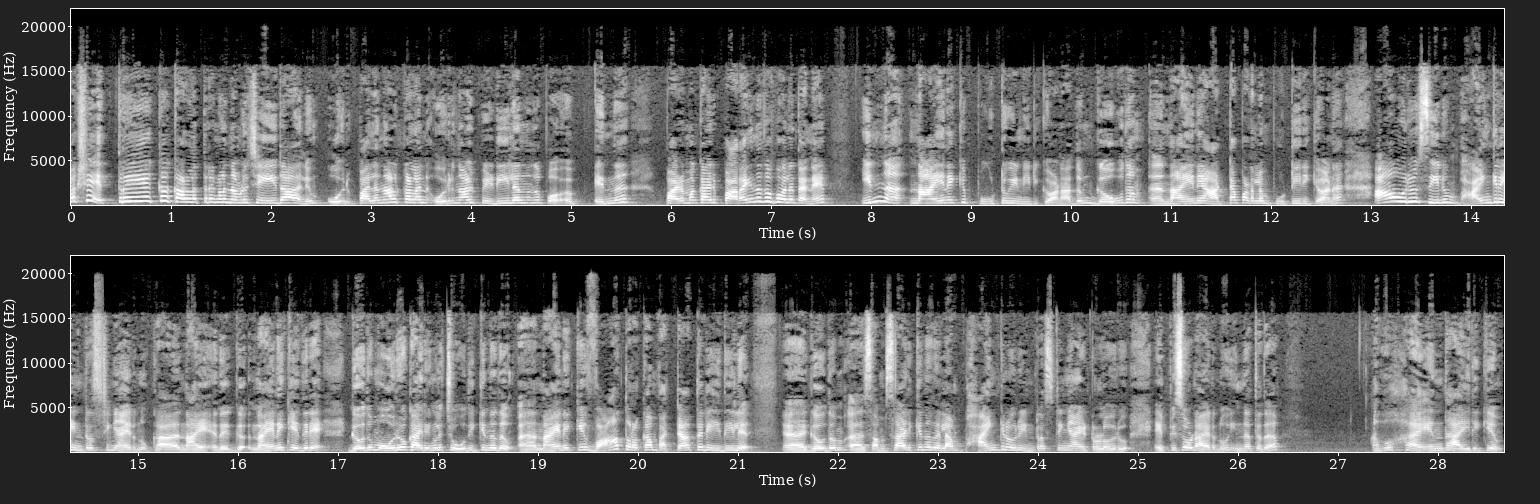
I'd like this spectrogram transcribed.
പക്ഷെ എത്രയൊക്കെ കള്ളത്തരങ്ങൾ നമ്മൾ ചെയ്താലും ഒരു പലനാൾ കള്ളൻ ഒരു നാൾ പിടിയിലെന്നത് എന്ന് പഴമക്കാർ പറയുന്നത് പോലെ തന്നെ ഇന്ന് നയനയ്ക്ക് പൂട്ട് വീണിരിക്കുവാണ് അതും ഗൗതം നയനെ അട്ടപ്പടലം പൂട്ടിയിരിക്കുവാണ്. ആ ഒരു സീനും ഭയങ്കര ഇൻട്രസ്റ്റിംഗ് ആയിരുന്നു. നയനയ്ക്കെതിരെ ഗൗതം ഓരോ കാര്യങ്ങൾ ചോദിക്കുന്നതും നയനയ്ക്ക് വാ തുറക്കാൻ പറ്റാത്ത രീതിയിൽ ഗൗതം സംസാരിക്കുന്നതെല്ലാം ഭയങ്കര ഒരു ഇൻട്രസ്റ്റിംഗ് ആയിട്ടുള്ള ഒരു എപ്പിസോഡായിരുന്നു ഇന്നത്തേത്. അപ്പോൾ എന്തായിരിക്കും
